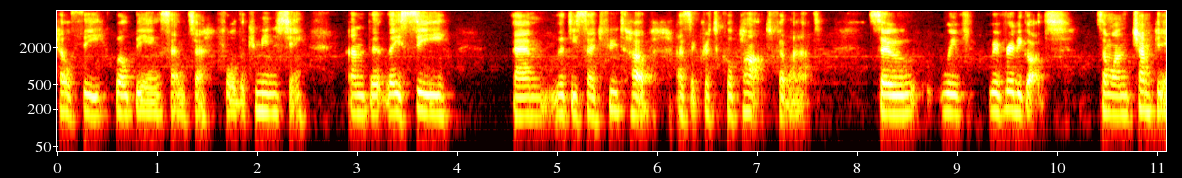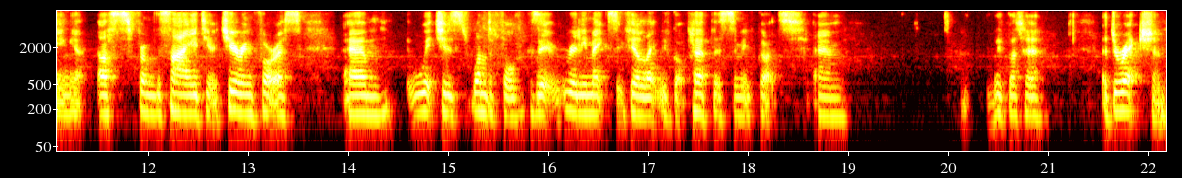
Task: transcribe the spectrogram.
healthy well-being centre for the community. And that they see um, the Deeside Food Hub as a critical part for that. So we've we've really got someone championing us from the side, you know, cheering for us, um, which is wonderful because it really makes it feel like we've got purpose and we've got um, we've got a, a direction.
